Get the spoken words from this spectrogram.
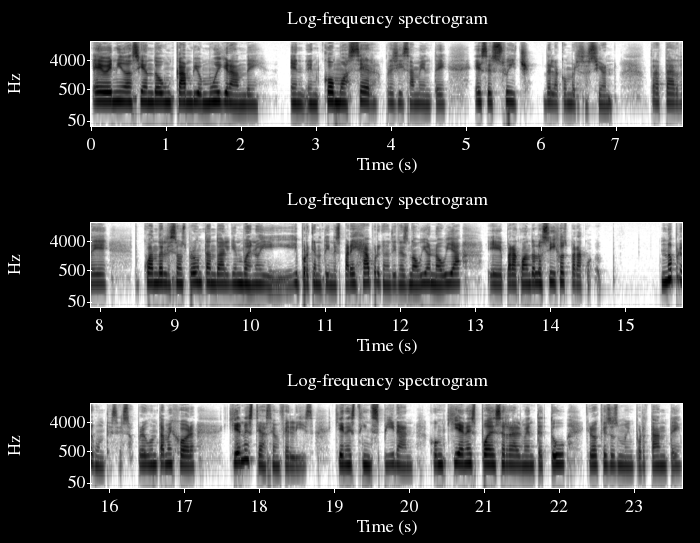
he venido haciendo un cambio muy grande en, en, cómo hacer precisamente ese switch de la conversación. Tratar de, cuando le estamos preguntando a alguien, bueno, ¿y, y por qué no tienes pareja? ¿Por qué no tienes novio novia? Eh, ¿Para cuándo los hijos? ¿Para no preguntes eso, pregunta mejor quiénes te hacen feliz, quiénes te inspiran, con quiénes puedes ser realmente tú. Creo que eso es muy importante.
